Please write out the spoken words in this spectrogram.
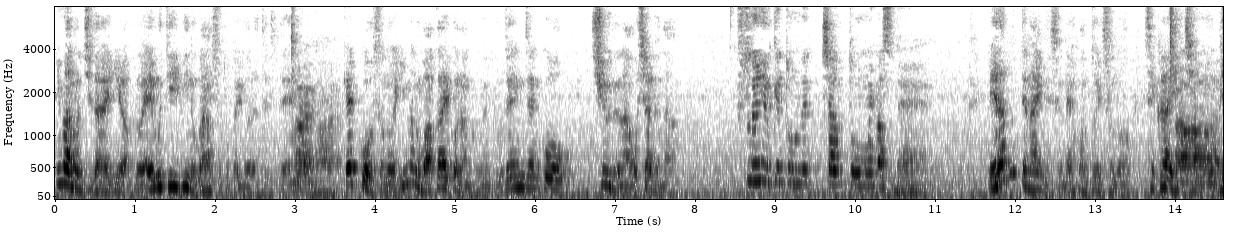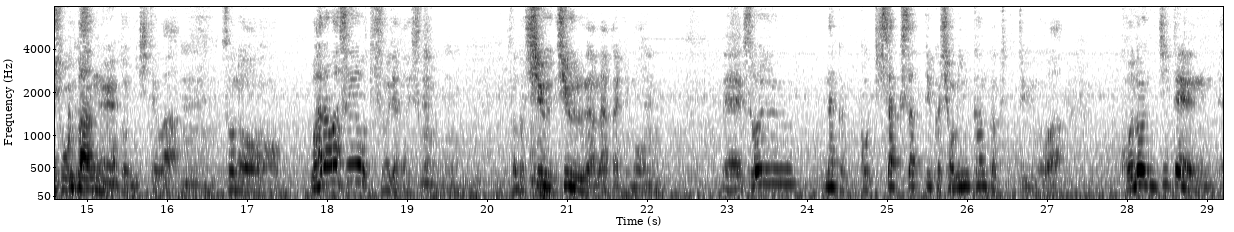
今の時代にはこの MTV の元祖とか言われてて、はいはい。結構その今の若い子なんかも全然こうシュールなおしゃれな。普通に受け止めちゃうと思いますね選ぶってないんですよね本当にその世界一のビッグバンドにしては。その笑わせようとするじゃないですか、そのシュシュールな中にも、でそういうなんかこう気さくさっていうか庶民感覚っていうのはこの時点で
